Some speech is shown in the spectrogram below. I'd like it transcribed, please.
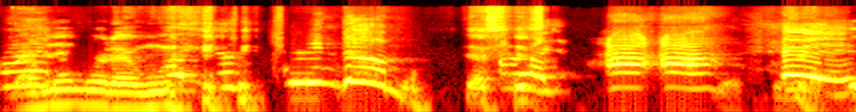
I remember that one. kingdom. That's his... like, ah, ah, hey,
